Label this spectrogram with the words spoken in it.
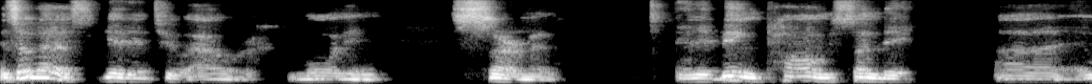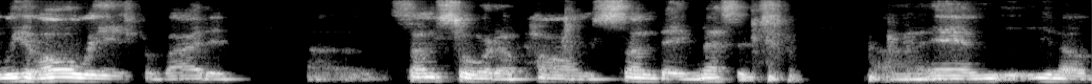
And so let us get into our morning sermon. And it being Palm Sunday, uh, we have always provided uh, some sort of Palm Sunday message. Uh, and, you know,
